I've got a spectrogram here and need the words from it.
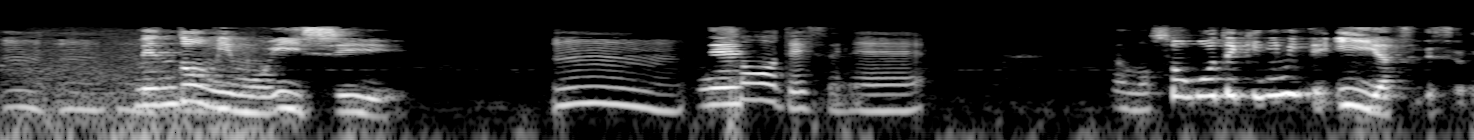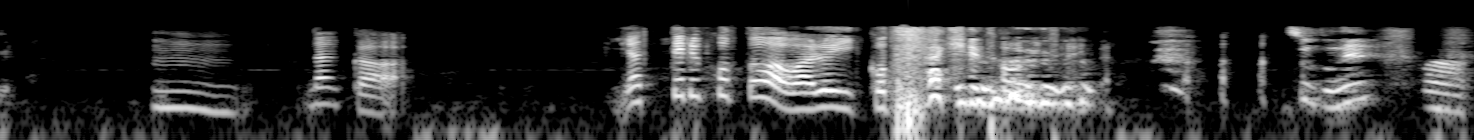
うんうん、うん。面倒見もいいし、うん。ねそうですね。あの、総合的に見ていいやつですよね。うん。なんか、やってることは悪いことだけど、みたいな。ちょっとね、まあ、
